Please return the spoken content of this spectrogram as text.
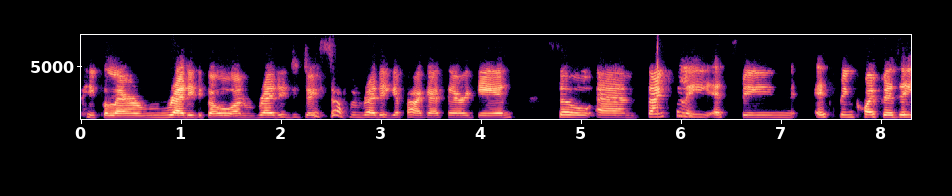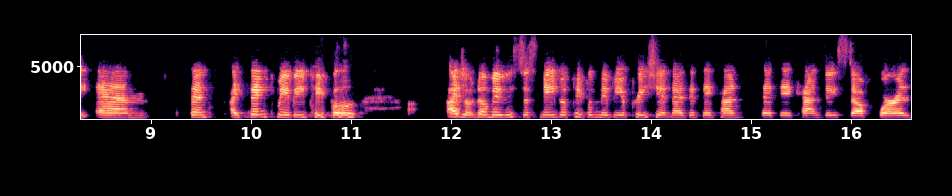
people are ready to go and ready to do stuff and ready to get back out there again. So um thankfully it's been it's been quite busy um since I think maybe people I don't know, maybe it's just me, but people maybe appreciate now that they can that they can do stuff. Whereas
